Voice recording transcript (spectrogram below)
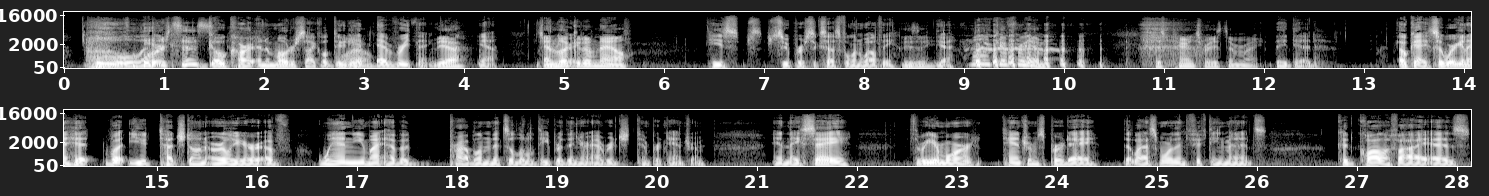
pool Horses? and go kart and a motorcycle. Dude, he had everything. yeah. yeah. And look great. at him now. He's super successful and wealthy. Is he? Yeah. Well, good for him. His parents raised him right. They did. Okay, so we're going to hit what you touched on earlier of when you might have a problem that's a little deeper than your average temper tantrum. And they say three or more tantrums per day that last more than 15 minutes could qualify as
